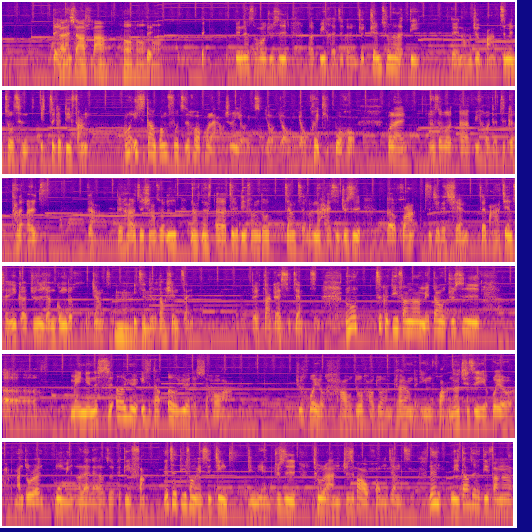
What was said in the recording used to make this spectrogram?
对，拦沙坝。呵呵呵对对，所以那时候就是呃碧鹤这个人就捐出他的地，对，然后就把这边做成这个地方，然后一直到光复之后，后来好像有一次有有有溃堤过后，后来那时候呃碧鹤的这个他的儿子，这样。对，他儿子想说，嗯，那那呃，这个地方都这样子了，那还是就是，呃，花自己的钱再把它建成一个就是人工的湖这样子，嗯，一直留到现在，对，大概是这样子。然后这个地方啊，每到就是，呃，每年的十二月一直到二月的时候啊，就会有好多好多很漂亮的樱花，那其实也会有蛮多人慕名而来来到这个地方。那这地方也是近几年就是突然就是爆红这样子。那你到这个地方啊？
